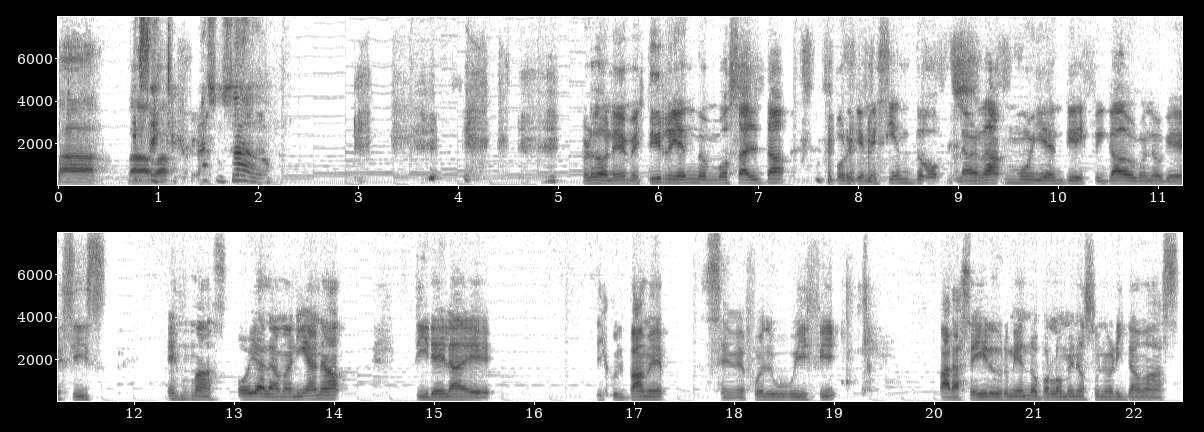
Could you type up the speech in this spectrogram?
Va, va, va. Has usado. Perdón, eh, me estoy riendo en voz alta porque me siento, la verdad, muy identificado con lo que decís. Es más, hoy a la mañana tiré la de, discúlpame, se me fue el wifi para seguir durmiendo por lo menos una horita más.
